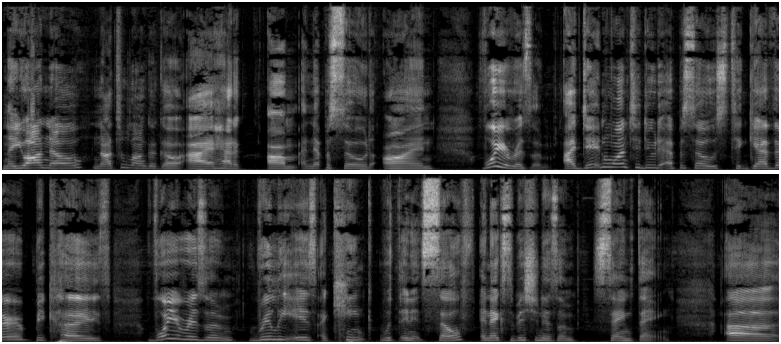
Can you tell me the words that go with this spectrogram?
Now, you all know not too long ago I had a, um, an episode on voyeurism. I didn't want to do the episodes together because voyeurism really is a kink within itself, and exhibitionism, same thing. Uh,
